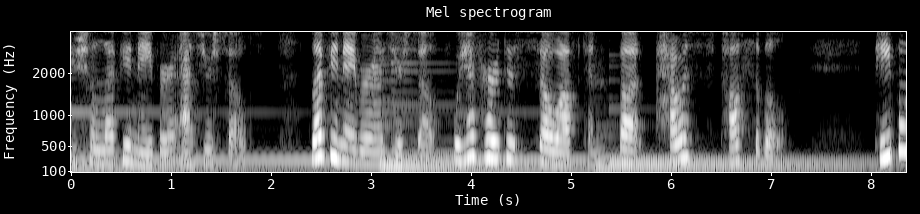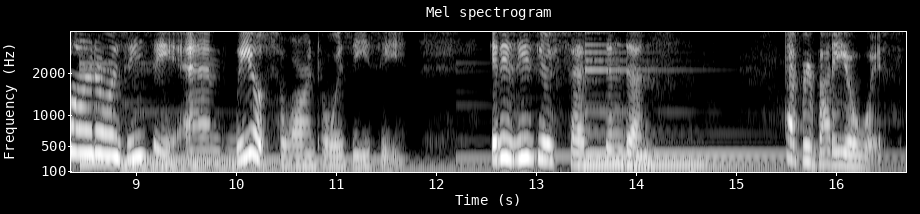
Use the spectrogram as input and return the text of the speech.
you shall love your neighbor as yourself. Love your neighbor as yourself. We have heard this so often, but how is this possible? People aren't always easy, and we also aren't always easy. It is easier said than done. Everybody always.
